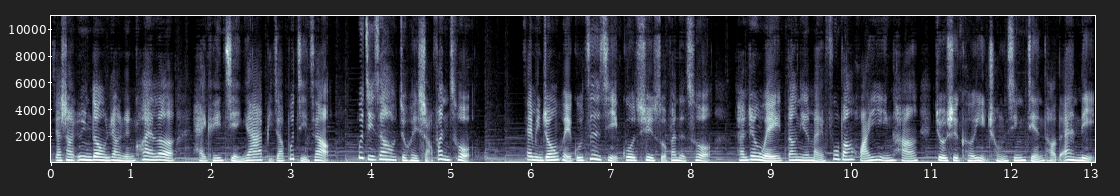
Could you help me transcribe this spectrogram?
加上运动让人快乐，还可以减压，比较不急躁，不急躁就会少犯错。蔡明忠回顾自己过去所犯的错，他认为当年买富邦华裔银行就是可以重新检讨的案例，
